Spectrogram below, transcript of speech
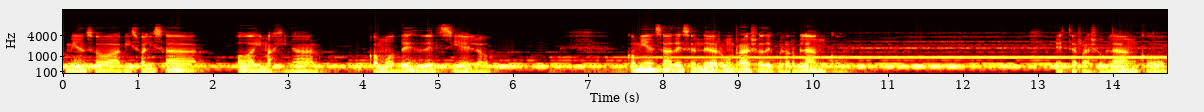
comienzo a visualizar o a imaginar como desde el cielo comienza a descender un rayo de color blanco. Este rayo blanco,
